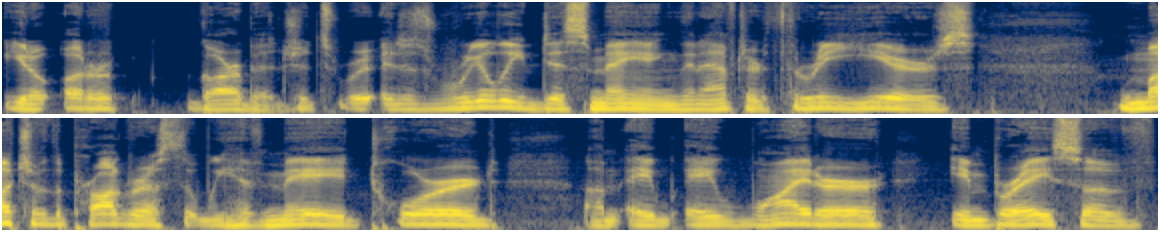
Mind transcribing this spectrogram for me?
you know utter garbage. It's it is really dismaying that after three years, much of the progress that we have made toward um, a a wider embrace of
